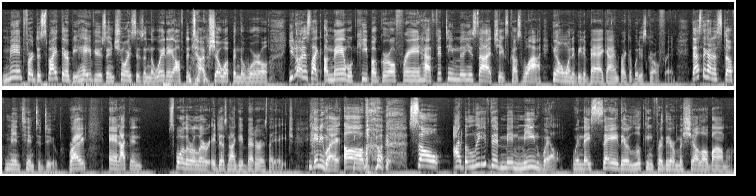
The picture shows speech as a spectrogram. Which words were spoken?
men, for despite their behaviors and choices and the way they oftentimes show up in the world, you know, it's like a man will keep a girlfriend, have 15 million side chicks, cause why? He don't want to be the bad guy and break up with his girlfriend. That's the kind of stuff men tend to do, right? And I can spoiler alert it does not get better as they age anyway um, so i believe that men mean well when they say they're looking for their michelle obama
